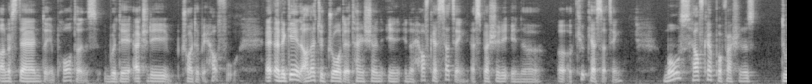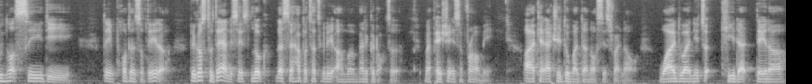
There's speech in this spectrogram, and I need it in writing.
understand the importance, would they actually try to be helpful? And, and again, I'd like to draw the attention in, in a healthcare setting, especially in a, a acute care setting. Most healthcare professionals do not see the, the importance of data because to them it says, look, let's say hypothetically I'm a medical doctor, my patient is in front of me. I can actually do my diagnosis right now. Why do I need to key that data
